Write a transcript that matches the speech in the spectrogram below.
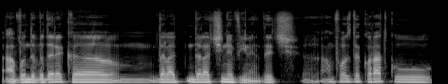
având în vedere că m, de la, de la cine vine. Deci uh, am fost decorat cu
